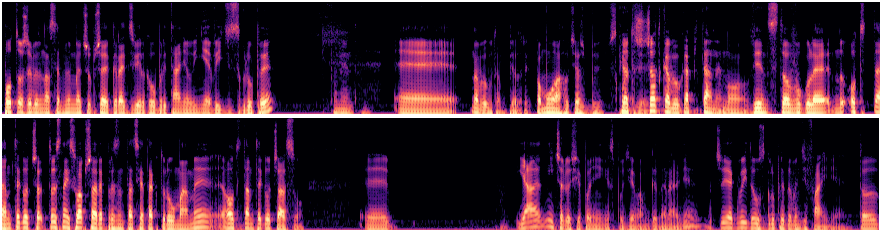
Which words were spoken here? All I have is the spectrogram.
po to, żeby w następnym meczu przegrać z Wielką Brytanią i nie wyjść z grupy. Pamiętam. E, no był tam Piotrek Pamuła chociażby w składzie. Piotr Szczotka był kapitanem. No, więc to w ogóle no, od tamtego to jest najsłabsza reprezentacja ta, którą mamy od tamtego czasu. Ja niczego się po niej nie spodziewam generalnie. Znaczy, jak wyjdą z grupy, to będzie fajnie. To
